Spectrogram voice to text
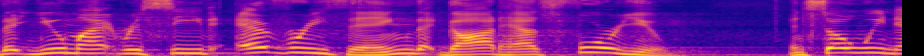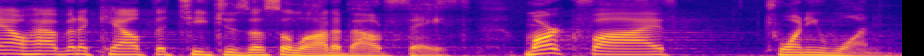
that you might receive everything that God has for you. And so we now have an account that teaches us a lot about faith. Mark 5 21.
